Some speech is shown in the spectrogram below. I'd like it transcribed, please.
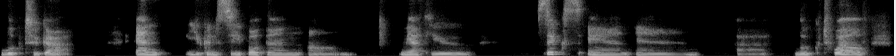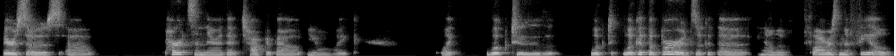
look to God, and you can see both in um, Matthew six and in Luke 12, there's those uh, parts in there that talk about, you know, like, like look to look to, look at the birds, look at the you know the flowers in the field.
